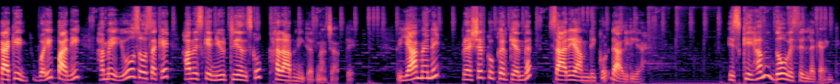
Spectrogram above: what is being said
ताकि वही पानी हमें यूज़ हो सके, हम इसके न्यूट्रिएंट्स को खराब नहीं करना चाहते। तो या मैंने प्रेशर कुकर के अंदर सारे आमले को डाल दिया है। इसके हम दो विसिल लगाएँगे।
